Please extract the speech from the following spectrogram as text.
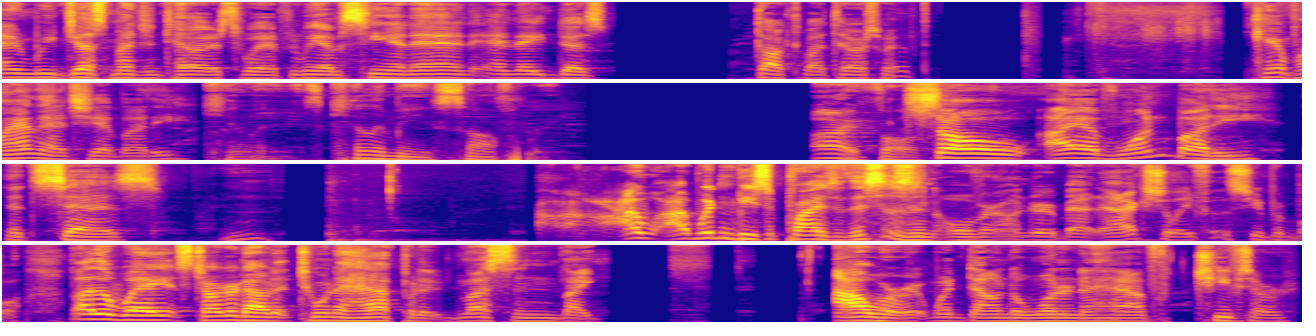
and we just mentioned Taylor Swift, and we have CNN, and they just talked about Taylor Swift. Can't plan that shit, buddy. Killing, it's killing me softly. All right, folks. So I have one buddy that says Mm. I, I wouldn't be surprised if this is an over under bet actually for the Super Bowl. By the way, it started out at two and a half, but in less than like hour it went down to one and a half. Chiefs are.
